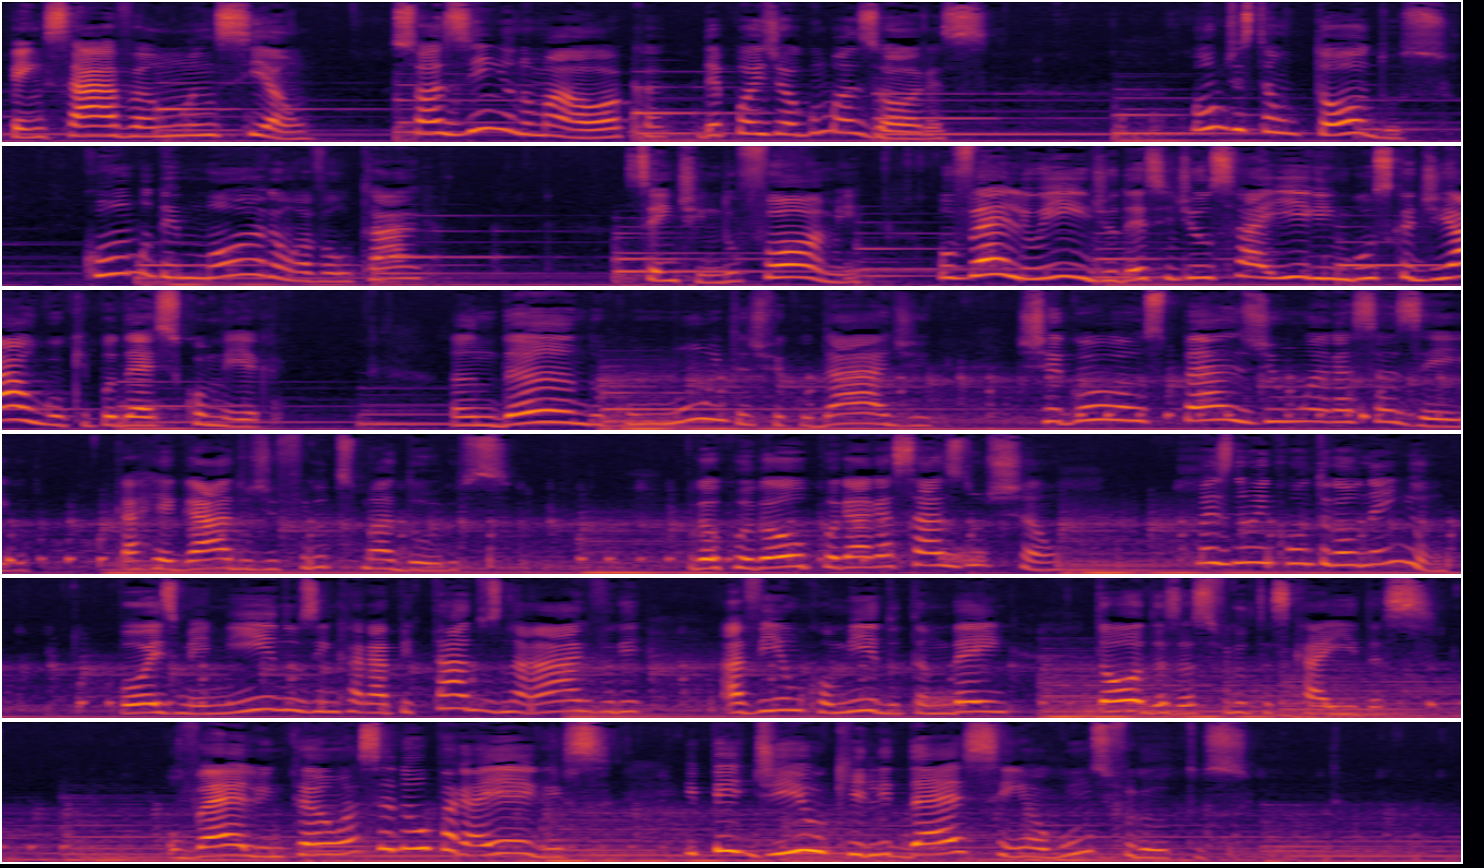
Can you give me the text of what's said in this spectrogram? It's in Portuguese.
Pensava um ancião, sozinho numa oca, depois de algumas horas. Onde estão todos? Como demoram a voltar? Sentindo fome, o velho índio decidiu sair em busca de algo que pudesse comer. Andando com muita dificuldade, chegou aos pés de um araçazeiro, carregado de frutos maduros. Procurou por araçás no chão, mas não encontrou nenhum, pois meninos encarapitados na árvore haviam comido também todas as frutas caídas. O velho então acenou para eles e pediu que lhe dessem alguns frutos.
